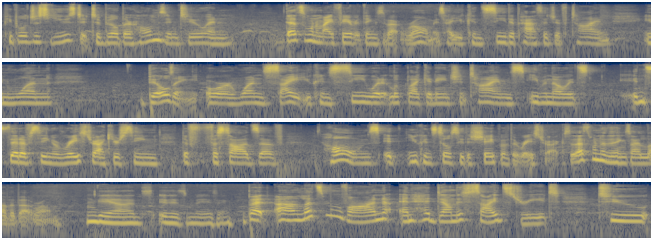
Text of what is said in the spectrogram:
people just used it to build their homes into and that's one of my favorite things about Rome is how you can see the passage of time in one building or one site, you can see what it looked like in ancient times, even though it's instead of seeing a racetrack, you're seeing the facades of homes. It you can still see the shape of the racetrack. So that's one of the things I love about Rome. Yeah, it's, it is amazing. But uh, let's move on and head down this side street to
